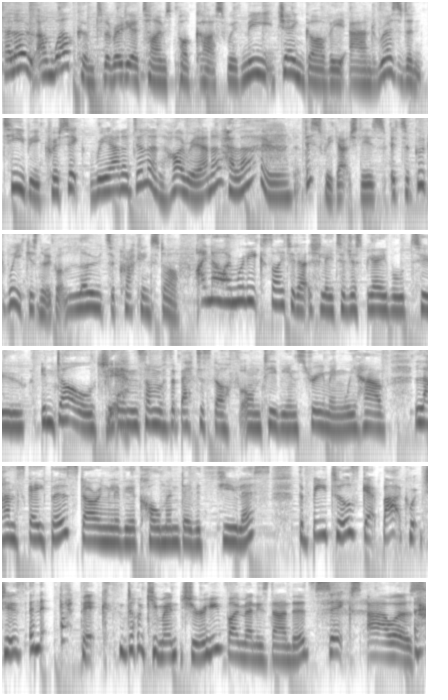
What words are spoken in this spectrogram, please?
Hello and welcome to the Radio Times podcast with me, Jane Garvey, and resident TV critic Rhianna Dhillon. Hi, Rihanna. Hello. This week actually is it's a good week, isn't it? We've got loads of cracking stuff. I know, I'm really excited actually to just be able to indulge Yeah. in some of the better stuff on TV and streaming. We have Landscapers starring Olivia Colman, David Thewlis, The Beatles Get Back, which is an epic documentary by many standards. Six hours.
